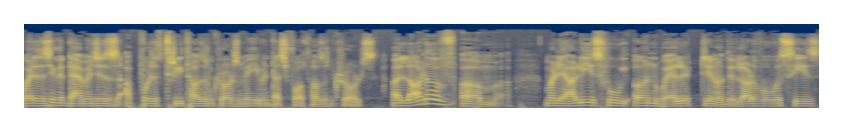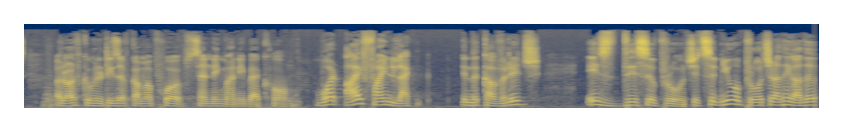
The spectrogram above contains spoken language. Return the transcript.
Whereas I think the damage is upwards of 3,000 crores, may even touch 4,000 crores. A lot of um, Malayalis who earn well, it, you know, there are a lot of overseas, a lot of communities have come up who are sending money back home. What I find like in the coverage is this approach. It's a new approach, and I think other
